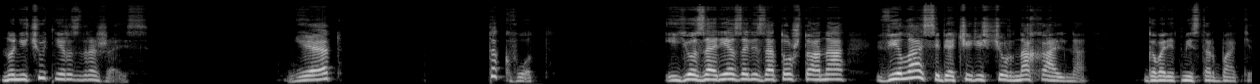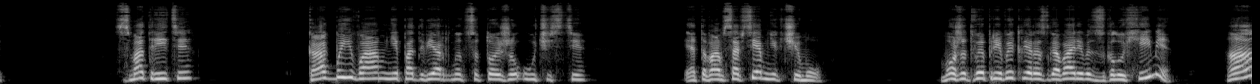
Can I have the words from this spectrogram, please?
но ничуть не раздражаясь. — Нет. — Так вот, ее зарезали за то, что она вела себя чересчур нахально, — говорит мистер Бакет. — Смотрите, как бы и вам не подвергнуться той же участи. Это вам совсем ни к чему. Может, вы привыкли разговаривать с глухими, а?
